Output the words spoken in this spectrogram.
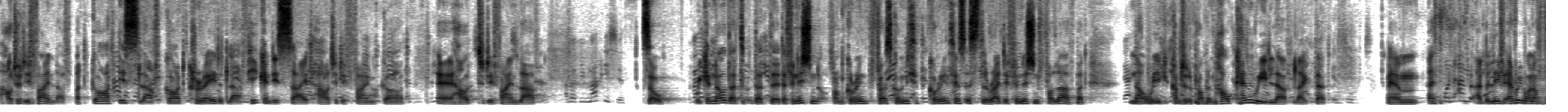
how to define love. But God is love. God created love. He can decide how to define God, uh, how to define love. So we can know that, that the definition from Corinth, First Corinthians is the right definition for love. But now we come to the problem: How can we love like that? Um, I, I, believe every one of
